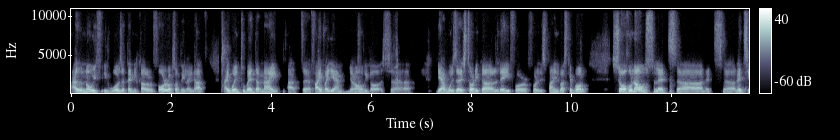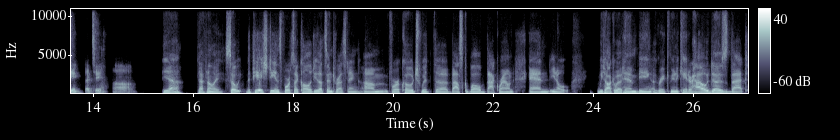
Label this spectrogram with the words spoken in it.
I don't know if it was a technical foul or something like that. I went to bed that night at uh, 5 a.m. You know because uh, yeah, it was a historical day for for the Spanish basketball so who knows? Let's uh, let's uh, let's see. Let's see. Uh, yeah, definitely. So the PhD in sports psychology, that's interesting. Um, for a coach with the basketball background and, you know, we talk about him being a great communicator. How does that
